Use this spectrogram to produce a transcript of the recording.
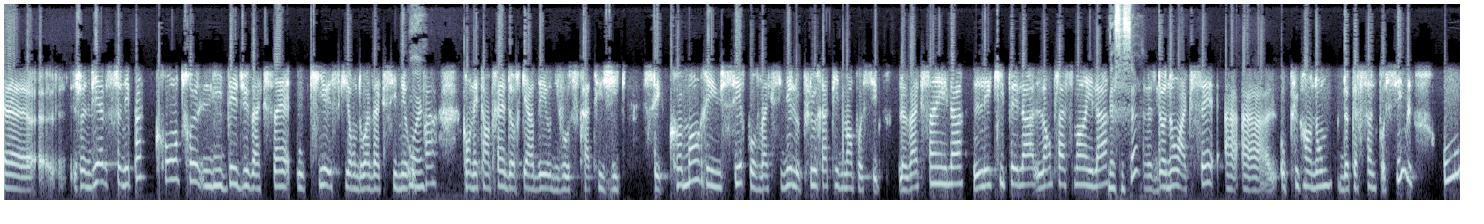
euh, Geneviève, ce n'est pas contre l'idée du vaccin ou qui est-ce qu'on doit vacciner ou pas qu'on est en train de regarder au niveau stratégique. C'est comment réussir pour vacciner le plus rapidement possible. Le vaccin est là, l'équipe est là, l'emplacement est là. Mais ben, c'est ça. Euh, donnons accès à, au plus grand nombre de personnes possible ou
